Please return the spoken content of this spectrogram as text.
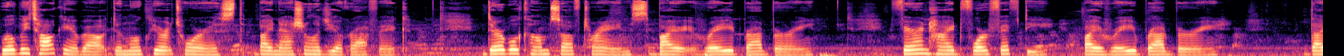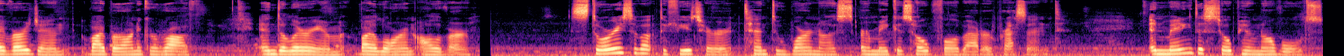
We'll be talking about The Nuclear Tourist by National Geographic, There Will Come Soft Rains by Ray Bradbury, Fahrenheit 450 by Ray Bradbury, Divergent by Veronica Roth, and Delirium by Lauren Oliver. Stories about the future tend to warn us or make us hopeful about our present. In many dystopian novels,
